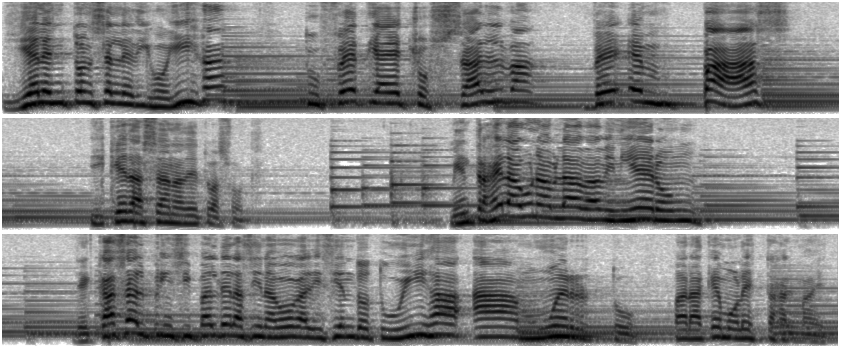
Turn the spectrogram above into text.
Y él entonces le dijo, hija, tu fe te ha hecho salva, ve en paz y queda sana de tu azote. Mientras él aún hablaba, vinieron de casa del principal de la sinagoga diciendo, tu hija ha muerto, ¿para qué molestas al maestro?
